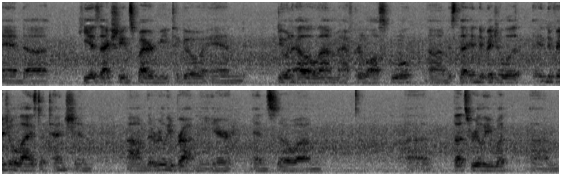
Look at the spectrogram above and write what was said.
and uh, he has actually inspired me to go and do an LLM after law school. Um, it's that individual individualized attention um, that really brought me here, and so um, uh, that's really what um,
